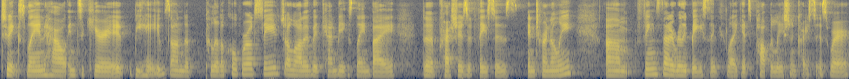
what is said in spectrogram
to explain how insecure it behaves on the political world stage. A lot of it can be explained by the pressures it faces internally. Um, things that are really basic, like its population crisis, where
